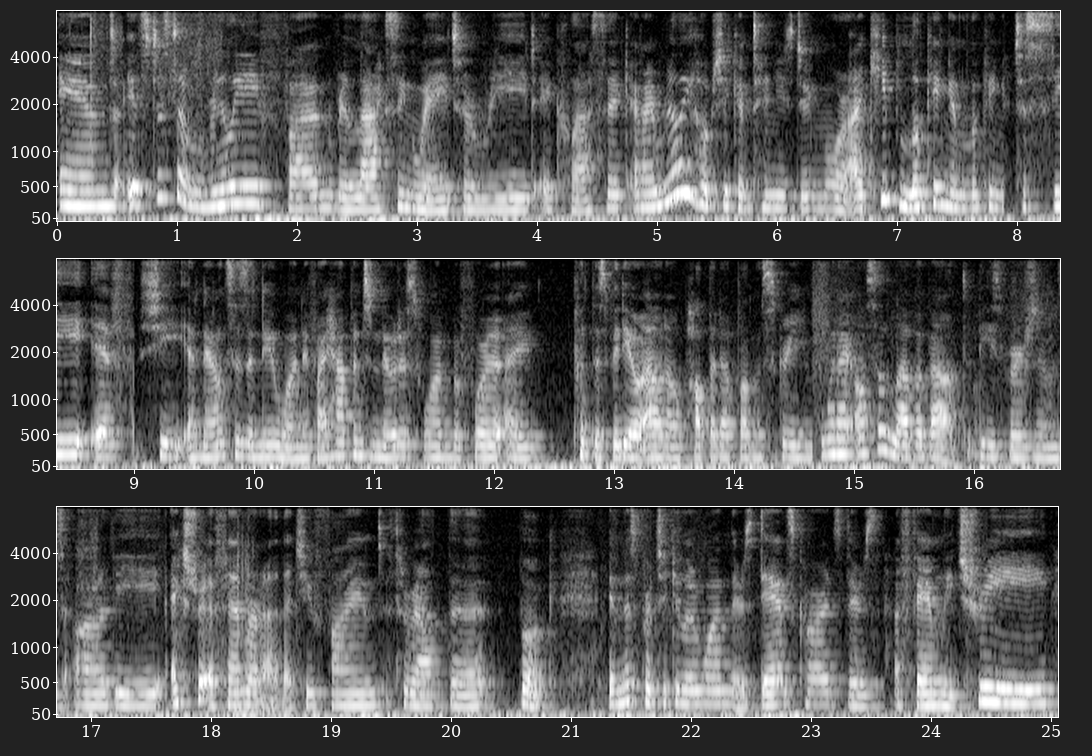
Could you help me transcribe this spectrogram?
and it's just a really fun, relaxing way to read a classic. And I really hope she continues doing more. I keep looking and looking to see if she announces a new one. If I happen to notice one before I put this video out, I'll pop it up on the screen. What I also love about these versions are the extra ephemera that you find throughout the book. In this particular one, there's dance cards, there's a family tree,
